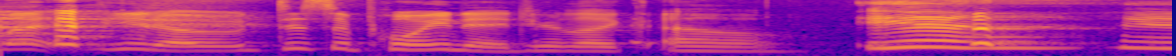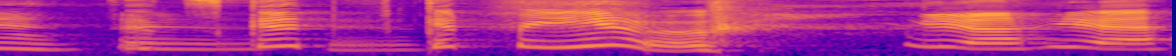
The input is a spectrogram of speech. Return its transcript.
let, you know, disappointed. You're like, oh, yeah, yeah. it's good. Good for you. yeah, yeah.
